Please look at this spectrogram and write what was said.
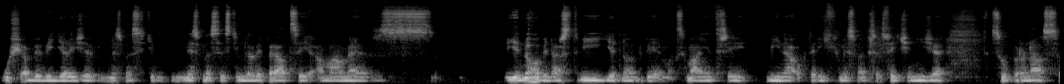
už aby viděli, že my jsme, si tím, my jsme si s tím dali práci a máme z jednoho vinařství jedno, dvě, maximálně tři vína, o kterých my jsme přesvědčeni, že jsou pro nás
